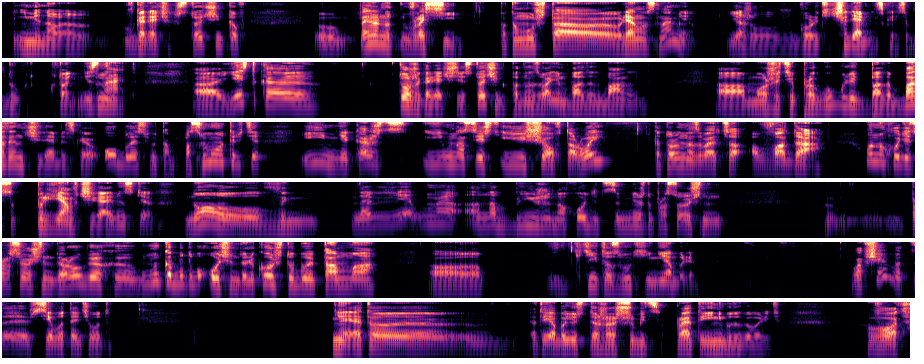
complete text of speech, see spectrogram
именно э, в горячих источников, э, наверное, в России. Потому что рядом с нами, я живу в городе Челябинск, если вдруг кто не знает, а, есть такая тоже горячий источник под названием Баден-Баден. А, можете прогуглить Баден-Баден, Челябинская область, вы там посмотрите. И мне кажется, и у нас есть еще второй, который называется Вода. Он находится прямо в Челябинске, но в, наверное, она ближе находится между просроченным просроченных дорогах, ну, как будто бы очень далеко, чтобы там а, а, какие-то звуки не были. Вообще, вот э, все вот эти вот... Не, это... Это я боюсь даже ошибиться. Про это я не буду говорить. Вот.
